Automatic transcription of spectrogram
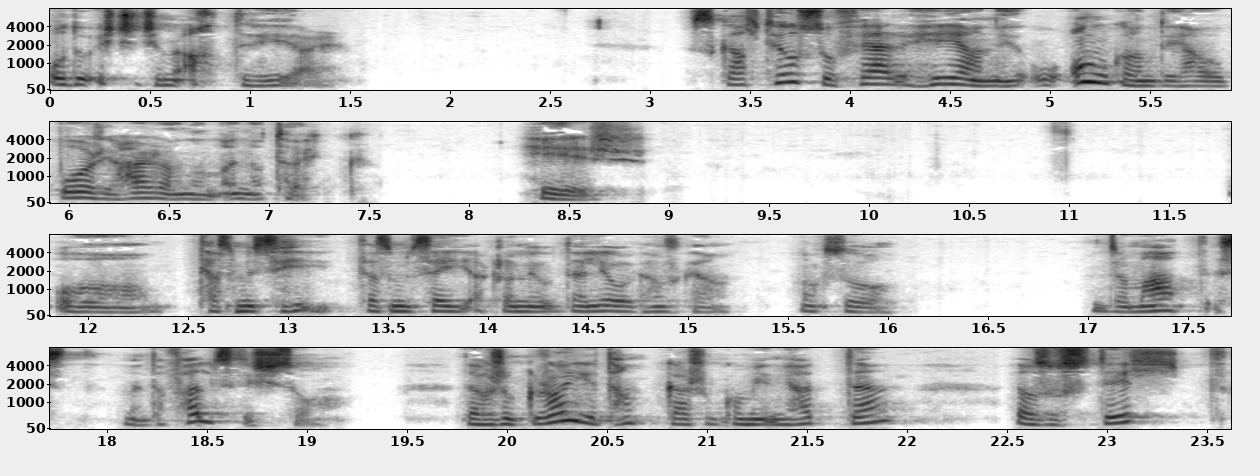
og du ikke kommer atter her, skal tu så fære hene og omgående hava bor i herren og en tøkk. Her. Og det som jeg sier, det som jeg sier akkurat nå, det er jo ganske nok så dramatisk, men det føles ikke så. Det var så grøye tankar som kom inn i høtte, det var så stilt,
